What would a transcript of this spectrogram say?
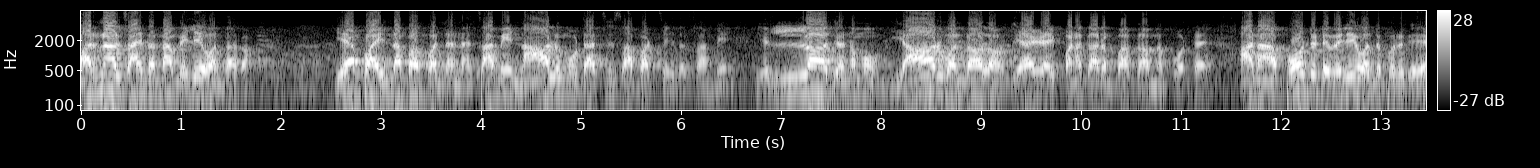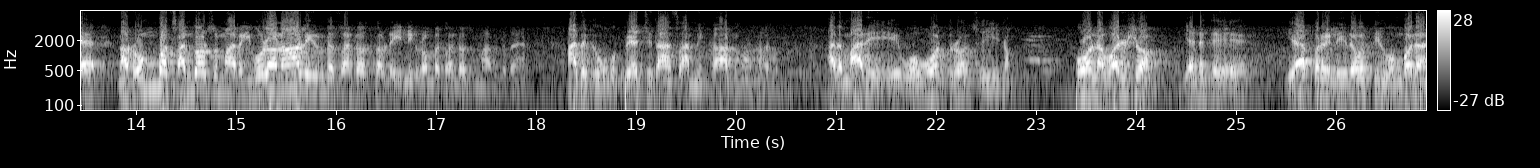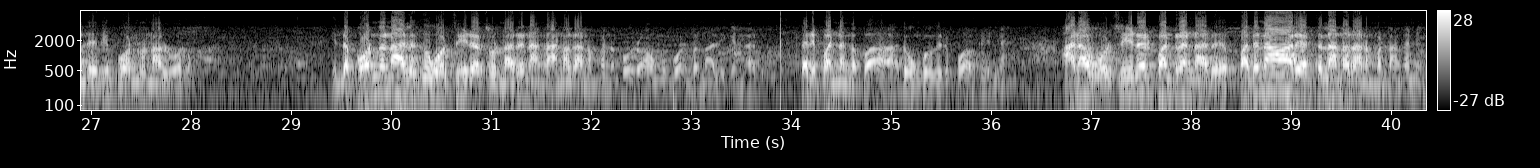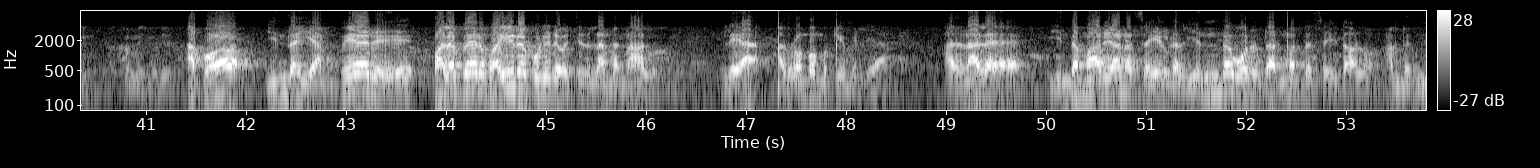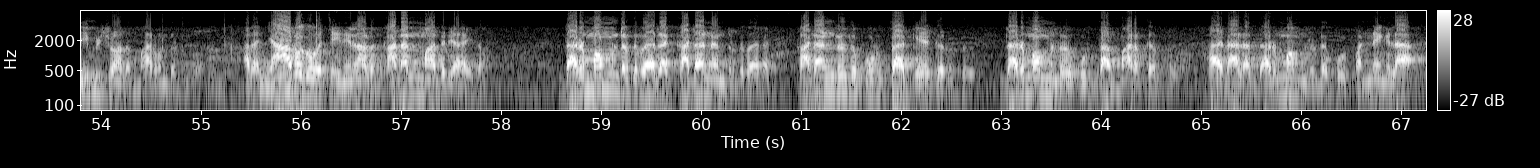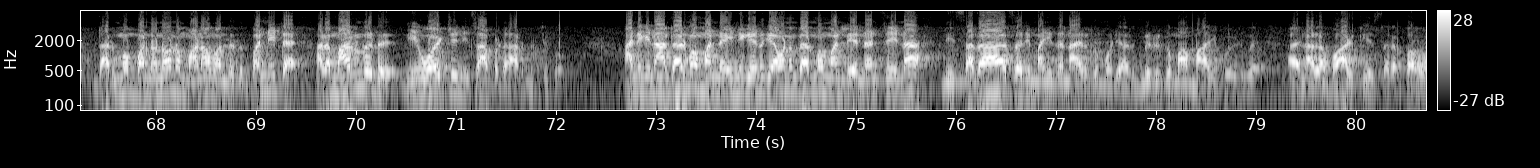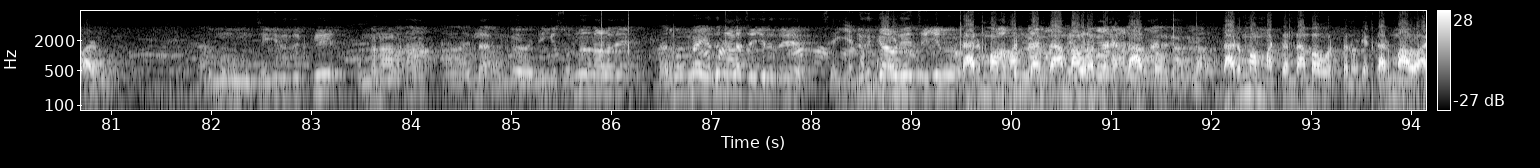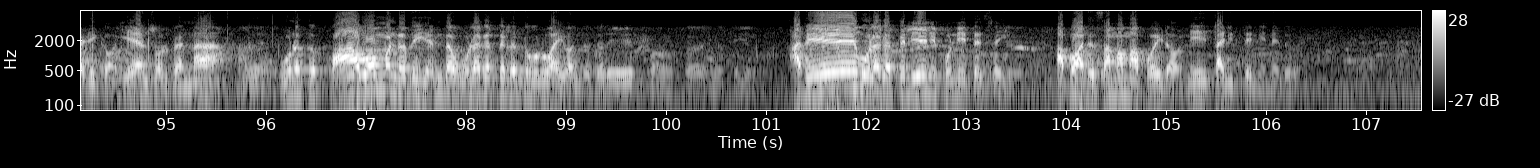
மறுநாள் சாயந்தரம் தான் வெளியே வந்தாராம். ஏன்பா என்னப்பா பண்ணன? சாமி நாலு மூட்டை அரிசி சாப்பாடு செய்த சாமி. எல்லா ஜனமும் யார் வந்தாலும் ஏழை பணக்காரன் பார்க்காம போட்டேன். ஆனால் போட்டுட்டு வெளியே வந்த பிறகு நான் ரொம்ப சந்தோஷமா இருக்கேன். இவ்வளோ நாள் இருந்த சந்தோஷத்தை விட இன்னைக்கு ரொம்ப சந்தோஷமா இருக்கிறேன். அதுக்கு உங்கள் பேச்சு தான் சாமி காரணம்னாரு. அது மாதிரி ஒவ்வொருத்தரும் செய்யணும். போன வருஷம் எனக்கு ஏப்ரல் இருபத்தி ஒன்பதாம் தேதி பிறந்த நாள் வரும். இந்த பிறந்த நாளுக்கு ஒரு சீடர் சொன்னார் நாங்கள் அன்னதானம் பண்ண போகிறோம் உங்கள் பிறந்த நாளைக்குன்னாரு சரி பண்ணுங்கப்பா அது உங்கள் விருப்பம் அப்படின்னு. ஆனால் ஒரு சீடர் பண்ணுறேன்னாரு பதினாறு இடத்துல அன்னதானம் பண்ணாங்க அன்னைக்கு. அப்போ இந்த என் பேரு பல பேர் வயிறை குளிர வச்சதில்ல அந்த நாள். இல்லையா? அது ரொம்ப முக்கியம் இல்லையா? அதனால இந்த மாதிரியான செயல்கள் எந்த ஒரு தர்மத்தை செய்தாலும் அந்த நிமிஷம் அதை மறந்துடுங்க. அதை ஞாபகம் வச்சீங்கன்னா அது கடன் மாதிரி ஆயிடும். தர்மம்ன்றது வேற கடன்ன்றது வேற. கடன்றது கொடுத்தா கேட்கறது தர்மம்ன்றது கொடுத்தா மறக்கிறது. அதனால தர்மம்ன்றத கு- பண்ணீங்களா? தர்மம் பண்ணணும்னு மனம் வந்தது. பண்ணிட்ட. அதை மறந்துடு. நீ ஒழிச்சு நீ சாப்பிட ஆரம்பிச்சுக்கோ. அன்னைக்கு நான் தர்மம் பண்ணேன். இன்னைக்கு எனக்கு எவனும் தர்மம் பண்ணலையே. நினச்சேன்னா நீ சராசரி மனிதனா இருக்க முடியாது. மிருகமா மாறி போயிடுவேன். அதனால வாழ்க்கையை சிறப்பாக வாழணும். தர்மம் செய்யறதுக்கு உங்களால தான் இல்ல உங்க நீங்க சொன்னதுனாலதே தர்மம்னா எதனால செய்யறது செய்யணும். இதுக்காக செய்யணும். தர்மம் அப்படின்னு மட்டும் நம்ம தான்பா எந்த ஒருத்தனை காக்கும்? தர்மம் மட்டும் தான்பா ஒருத்தனுடைய கர்மாவை அழிக்கும். ஏன் சொல்றேன்னா உனக்கு பாவம்ன்றது எந்த உலகத்திலிருந்து உருவாகி வந்தது? அதே உலகத்திலேயே நீ புண்ணியத்தை செய். அப்போ அது சமமா போயிடும். நீ தனித்து நின்னுடுவ.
